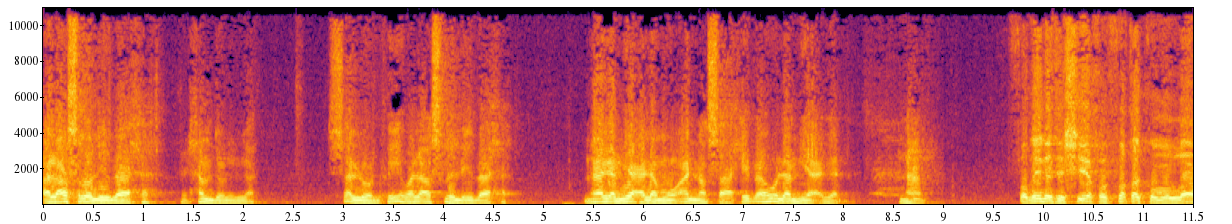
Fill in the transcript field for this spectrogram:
الأصل الإباحة الحمد لله. يصلون فيه والأصل الإباحة. ما لم يعلموا أن صاحبه لم يأذن. نعم. فضيلة الشيخ وفقكم الله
